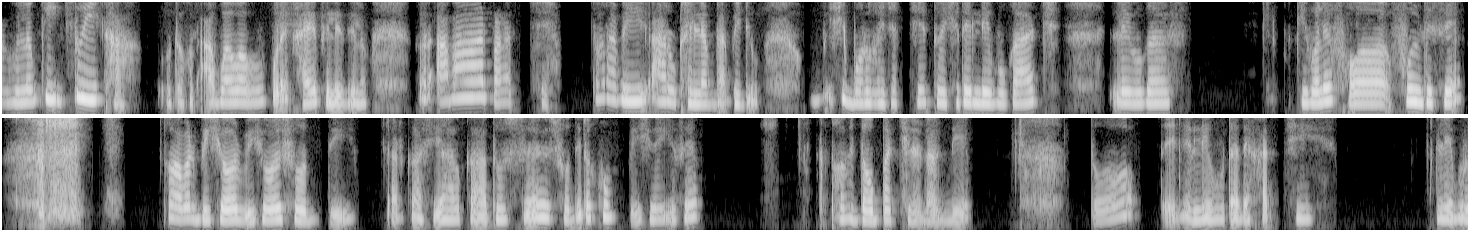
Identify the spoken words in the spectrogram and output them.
আমি বললাম, কি? তুই খা। ও তখন আবা বাবু করে খাইয়ে ফেলে দিল। তখন আবার বাড়াচ্ছে। তখন আমি আর উঠাইলাম না ভিডিও। বেশি বড় হয়ে যাচ্ছে। তো এখানে লেবু গাছ লেবু গাছ, কি বলে ফুল দিছে। তো আমার ভীষণ ভীষণ সর্দি। আর কাশি হালকা ধরছে। সর্দিটা খুব বেশি হয়ে গেছে। তো আমি দম পাচ্ছি না নাক দিয়ে। তো এই যে লেবুটা দেখাচ্ছি। লেবুর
